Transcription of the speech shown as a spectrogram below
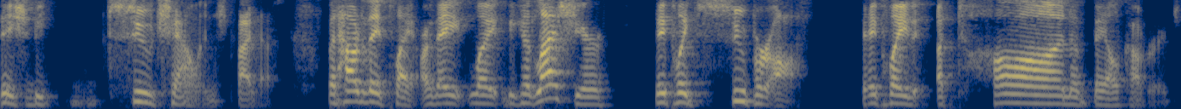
they should be too challenged by this. But how do they play? Are they like because last year they played super off. They played a ton of bail coverage.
